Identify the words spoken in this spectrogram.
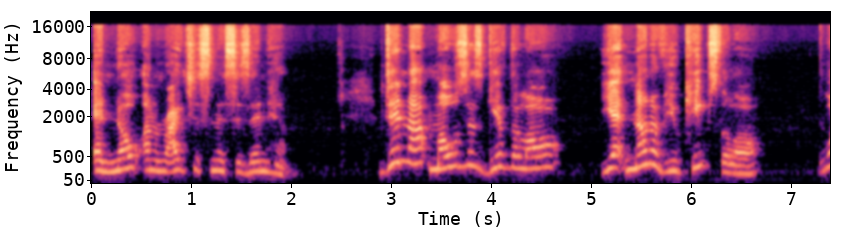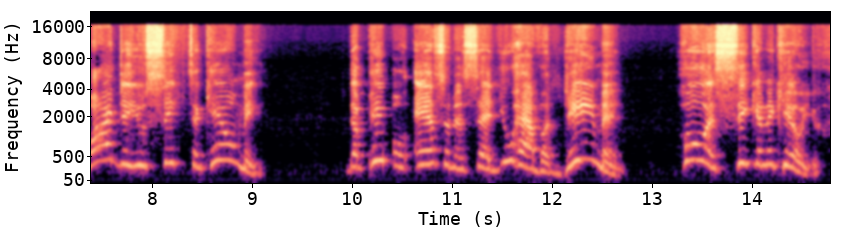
and no unrighteousness is in him. Did not Moses give the law? Yet none of you keeps the law. Why do you seek to kill me? The people answered and said, You have a demon. Who is seeking to kill you?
